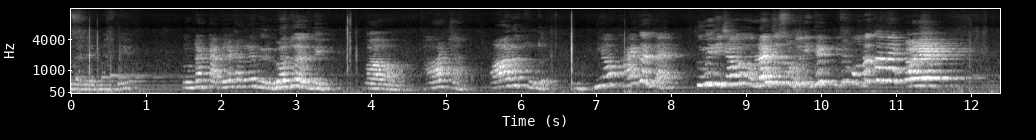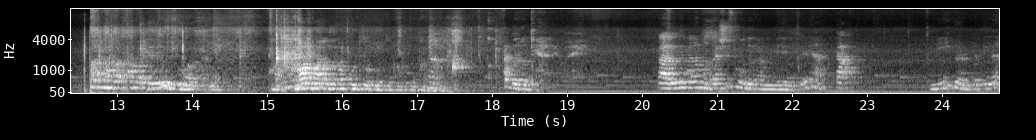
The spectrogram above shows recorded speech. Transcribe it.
मोदक झालेत माहितीये? तोंडात टाकल्या टाकल्या विरघळतोय अगदी. वा फार छान फारच सुंदर. मी अहो काय करताय? तुम्ही तिच्यावर ओरडायचं सोडून इथे इथे मोदक खाताय? हा, बरोबर. कारुणी मला मगाशीच मोदक आणून दिले होते आता मी गणपतीला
